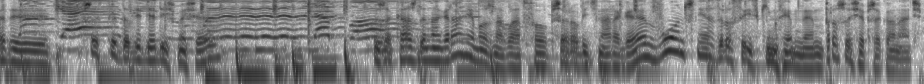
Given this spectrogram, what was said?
wtedy wszyscy dowiedzieliśmy się, Burn upon że każde nagranie można łatwo przerobić na reggae, włącznie z rosyjskim hymnem. Proszę się przekonać.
